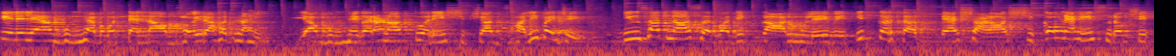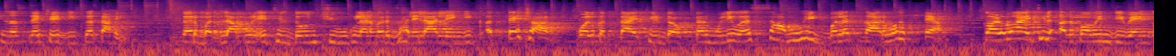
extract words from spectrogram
केलेल्या गुन्ह्याबाबत त्यांना भय राहत नाही. या गुन्हेगारांना त्वरित शिक्षा झाली पाहिजे. दिवसातला सर्वाधिक काल मुले व्यतीत करतात. त्या शाळा शिकवण्याही सुरक्षित नसल्याचे दिसत आहे. तर बदलापूर येथील दोन चिमुकल्यांवर झालेला लैंगिक अत्याचार. कोलकाता येथील डॉक्टर मुलीवर सामूहिक बलात्कार व हत्या. कळवा येथील अल्पवयीन दिव्यांग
